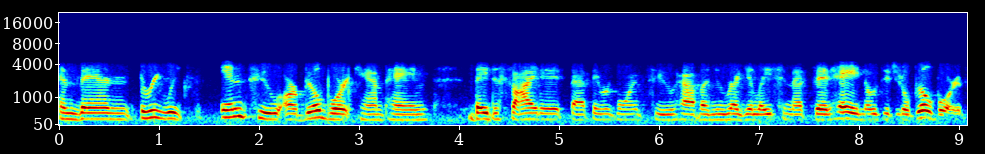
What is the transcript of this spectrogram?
and then three weeks into our billboard campaign they decided that they were going to have a new regulation that said, "Hey, no digital billboards."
